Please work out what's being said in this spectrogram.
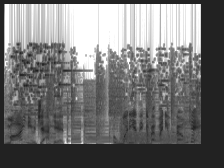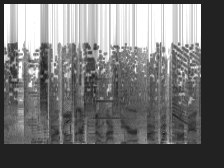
my new jacket! What do you think about my new phone case? Sparkles are so last year. I've got poppets.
